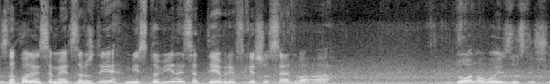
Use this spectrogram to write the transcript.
Знаходимося ми, як завжди, місто Вінниця, Тиврівське шосе 2А. До нової зустрічі!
